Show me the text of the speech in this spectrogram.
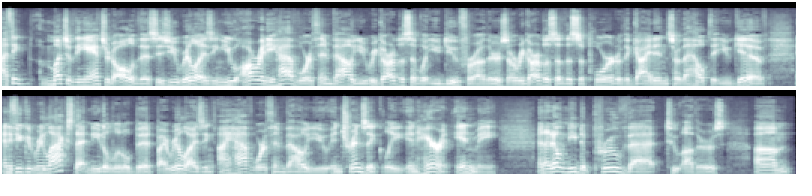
I think much of the answer to all of this is you realizing you already have worth and value regardless of what you do for others or regardless of the support or the guidance or the help that you give. And if you could relax that need a little bit by realizing I have worth and value intrinsically inherent in me and I don't need to prove that to others, um,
